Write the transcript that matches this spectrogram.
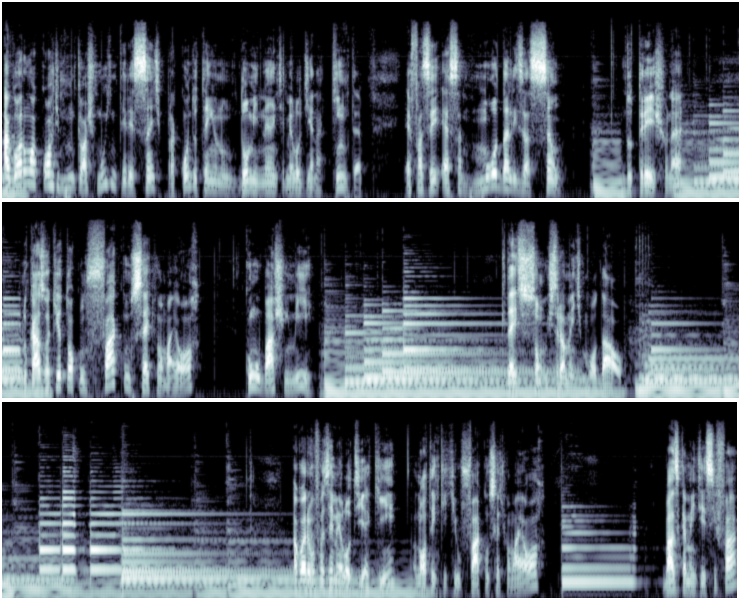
Agora, um acorde que eu acho muito interessante para quando eu tenho no dominante a melodia na quinta, é fazer essa modalização do trecho, né? No caso aqui eu toco um Fá com sétima maior, com o baixo em Mi, que dá esse som extremamente modal. Agora eu vou fazer a melodia aqui, notem aqui que o Fá com sétima maior, basicamente esse Fá,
